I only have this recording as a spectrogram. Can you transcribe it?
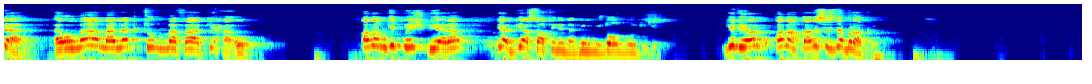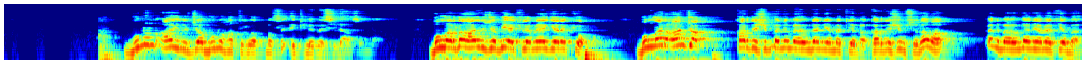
de ev ma melektum mefatihahu Adam gitmiş bir yere, gel yaz tatiline günümüzde olduğu gibi. Gidiyor, anahtarı sizde bırakıyor. Bunun ayrıca bunu hatırlatması, eklemesi lazım. Bunlarda ayrıca bir eklemeye gerek yok. Bunlar ancak kardeşim benim evimden yemek yeme, kardeşimsin ama benim evimden yemek yeme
